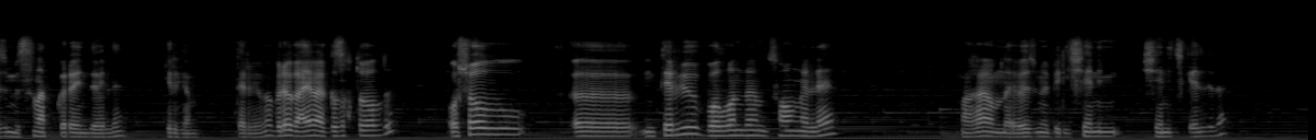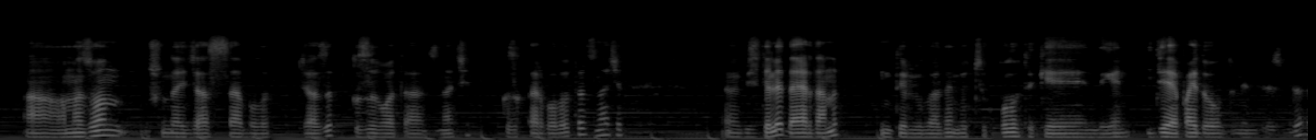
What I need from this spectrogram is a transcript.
өзүмдү сынап көрөйүн деп эле киргем интервьюга. Бирок аябай кызыктуу болду ошол э, интервью болгондон соң эле мага мындай өзүмө бир ишеним ишенич келди да. Амазон ушундай жазса болот жазып кызыгып атат значит кызыктар болуп атат значит э, биз деле даярданып интервьюлардан өтсөк болот экен деген идея пайда болду менде өзүмдө.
